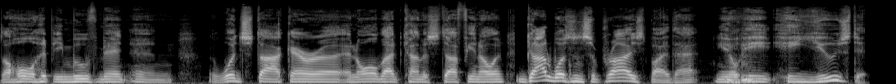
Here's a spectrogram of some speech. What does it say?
the whole hippie movement and the Woodstock era and all that kind of stuff. You know, and God wasn't surprised by that. You know, he he used it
